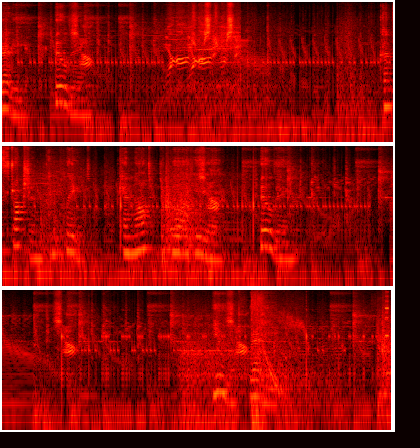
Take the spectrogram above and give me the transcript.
ready. Building. Orders Construction complete. Cannot deploy here. Building. Sir. Unit ready. Ready.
